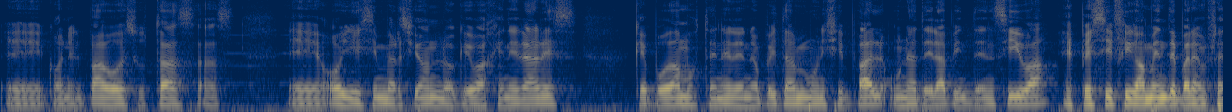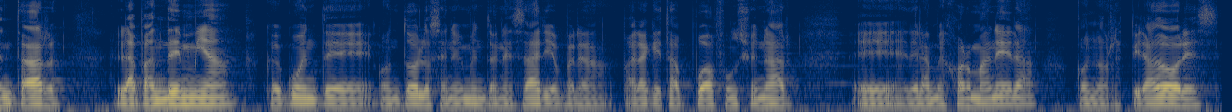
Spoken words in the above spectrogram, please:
eh, con el pago de sus tasas. Eh, hoy esa inversión lo que va a generar es que podamos tener en el hospital municipal una terapia intensiva específicamente para enfrentar la pandemia, que cuente con todos los elementos necesarios para, para que esta pueda funcionar eh, de la mejor manera, con los respiradores,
